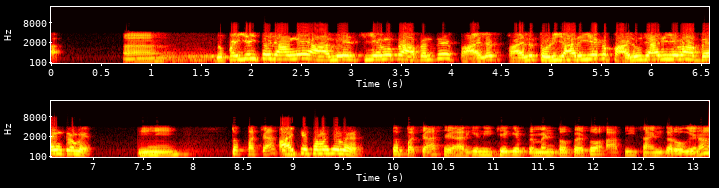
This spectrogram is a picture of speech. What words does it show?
हाँ। रुपये ही तो जाएँगे मेरे सीएमओ पे हाथन से फ़ाइल फ़ाइल थोड़ी जा रही है कि फ़ाइल जा रही है वहाँ बैंक में? हम्म, तो पचास आई के समझ में? तो पचास हज़ार के नीचे के पेमेंटों पे तो आप ही साइन करोगे ना?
